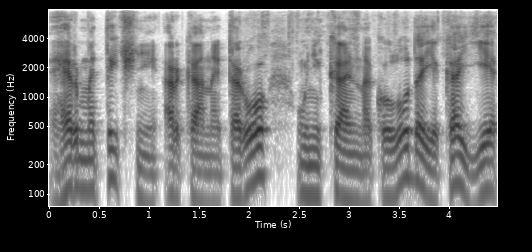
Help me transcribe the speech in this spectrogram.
герметичні аркани Таро, унікальна колода, яка є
